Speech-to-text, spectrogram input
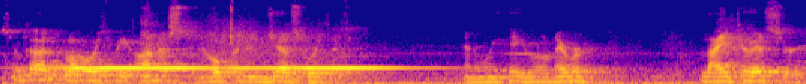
So God will always be honest and open and just with us. And we, he will never lie to us or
